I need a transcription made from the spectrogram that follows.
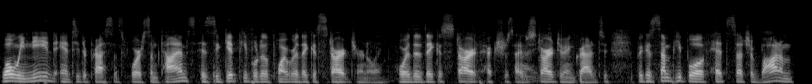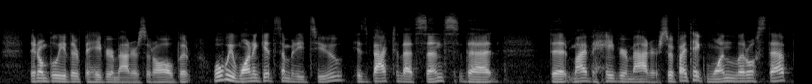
what we need antidepressants for sometimes is to get people to the point where they could start journaling, or that they could start exercise, right. start doing gratitude. Because some people have hit such a bottom, they don't believe their behavior matters at all. But what we want to get somebody to is back to that sense that that my behavior matters. So if I take one little step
